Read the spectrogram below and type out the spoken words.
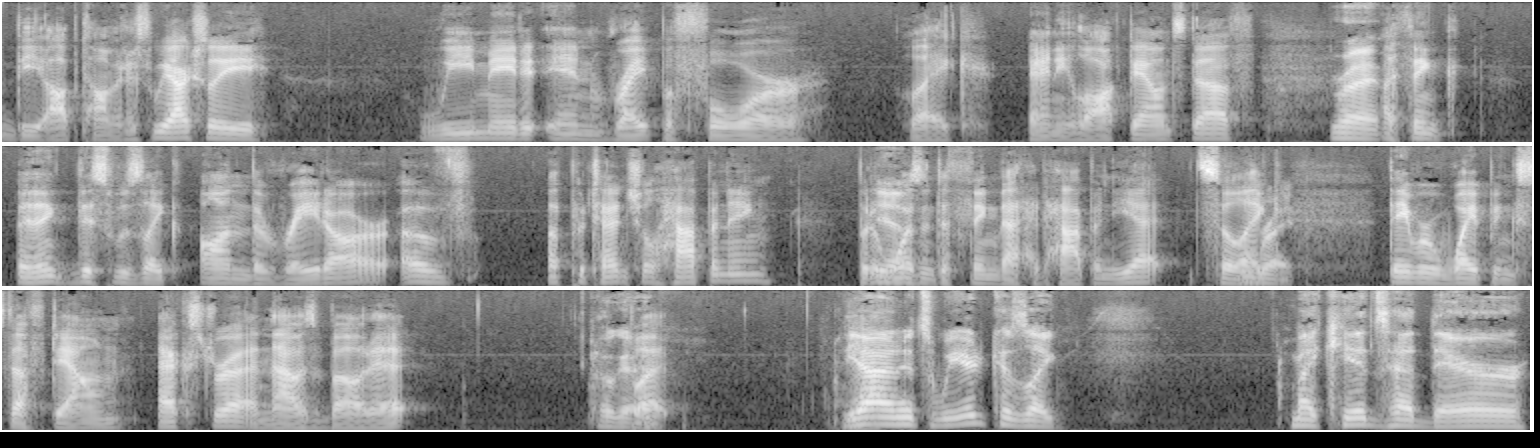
the optometrist. We actually we made it in right before like any lockdown stuff. right I think I think this was like on the radar of a potential happening, but it Yeah. wasn't a thing that had happened yet. So like Right. they were wiping stuff down extra, and that was about it. okay But Yeah, and it's weird because like my kids had their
